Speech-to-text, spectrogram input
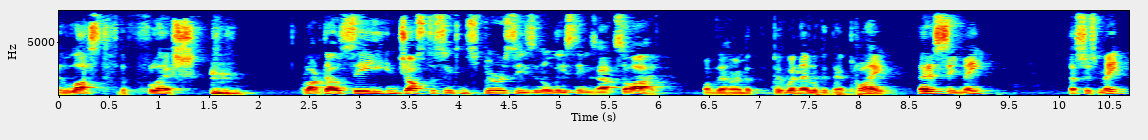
the lust for the flesh. like they'll see injustice and conspiracies and all these things outside of their home, but, but when they look at their plate, they just see meat. That's just meat.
